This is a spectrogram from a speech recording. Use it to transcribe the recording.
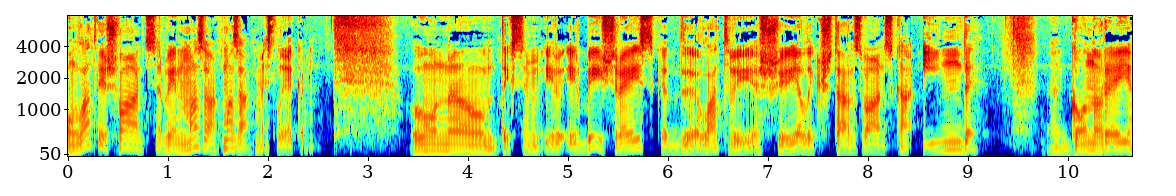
Un latviešu vārdus arvien mazāk, mazāk mēs liekam. Un, um, teiksim, ir, ir bijuši reizes, kad latvieši ielikuši tādus vārdus kā inde, gonoreja,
